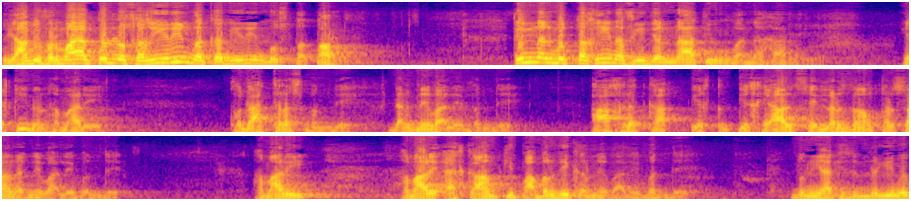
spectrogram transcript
तो यहाँ भी फरमाया कुल्लो सगीरीन व कबीरीन मुस्तर इन मुतकीन फ़ी जन्नात व नहर। यकीन हमारे खुदा तरस बंदे डरने वाले बंदे आखरत का के, के ख्याल से लर्जा और तरसा रहने वाले बंदे हमारी हमारे अहकाम की पाबंदी करने वाले बंदे दुनिया की ज़िंदगी में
